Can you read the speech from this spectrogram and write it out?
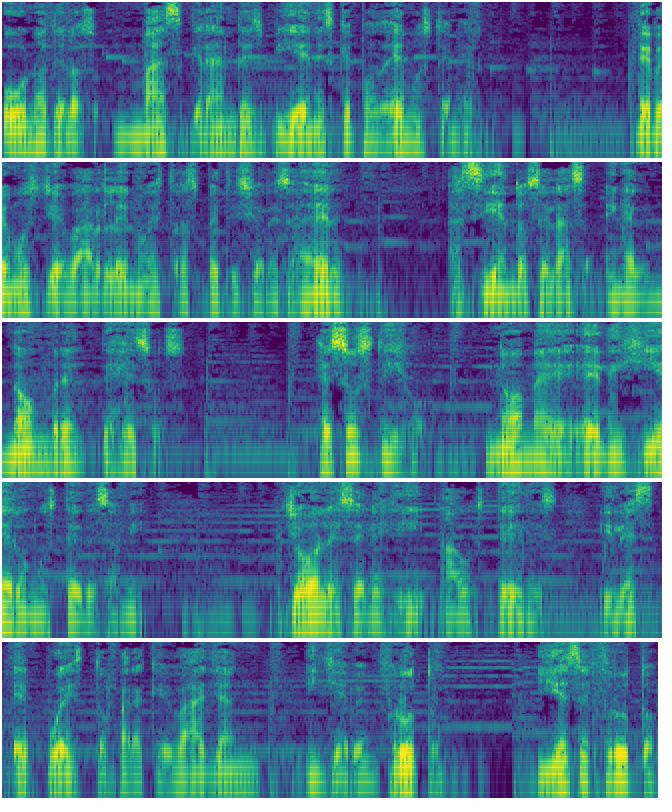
uno de los más grandes bienes que podemos tener. Debemos llevarle nuestras peticiones a Él, haciéndoselas en el nombre de Jesús. Jesús dijo, no me eligieron ustedes a mí, yo les elegí a ustedes y les he puesto para que vayan y lleven fruto y ese fruto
